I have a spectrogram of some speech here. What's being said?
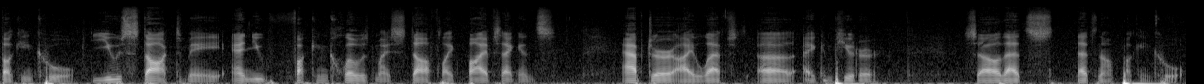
fucking cool. You stalked me and you fucking closed my stuff like five seconds after I left uh, a computer. So that's that's not fucking cool.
